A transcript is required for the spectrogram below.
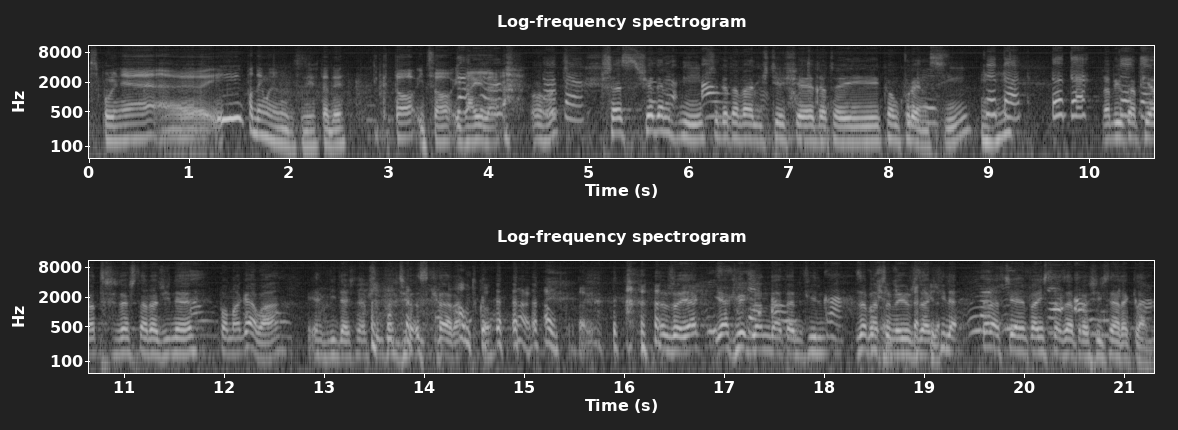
wspólnie y, i podejmujemy decyzję wtedy, kto i co i za ile. Aha. Przez 7 dni przygotowaliście się do tej konkurencji. Robił to Piotr, reszta rodziny pomagała, jak widać na przykładzie Oskara. Autko, tak, autko, tak. Dobrze, jak, jak wygląda ten film? Zobaczymy już za chwilę. Teraz chciałem Państwa zaprosić na reklamy.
